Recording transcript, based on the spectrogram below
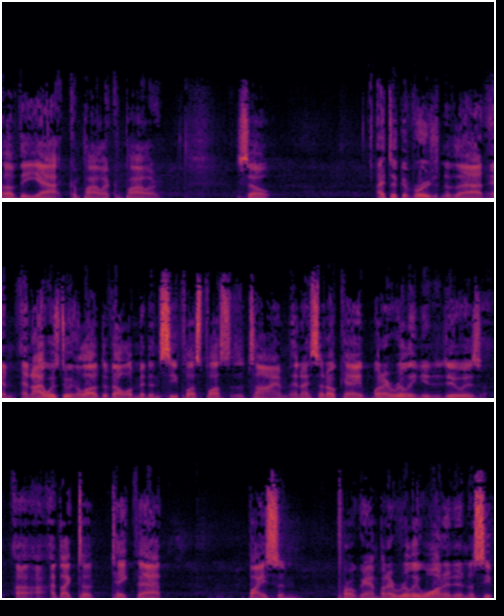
of the Yacc compiler compiler. So I took a version of that, and, and I was doing a lot of development in C++ at the time, and I said, okay, what I really need to do is uh, I'd like to take that Bison program, but I really wanted it in a C++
